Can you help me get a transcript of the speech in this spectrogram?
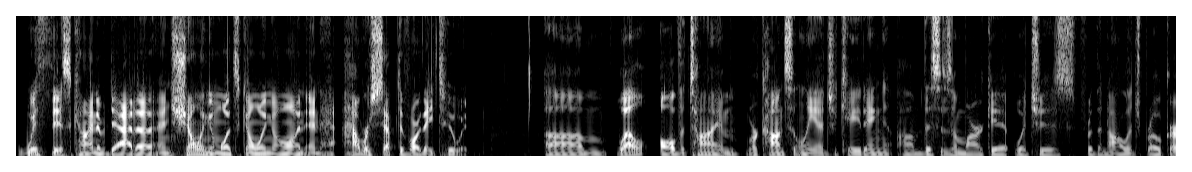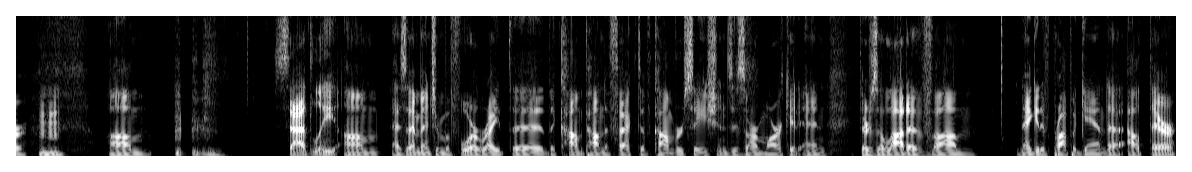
with this kind of data and showing them what's going on, and how receptive are they to it? Um, well, all the time. We're constantly educating. Um, this is a market which is for the knowledge broker. Um, sadly, um, as I mentioned before, right, the the compound effect of conversations is our market, and there's a lot of um, negative propaganda out there.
